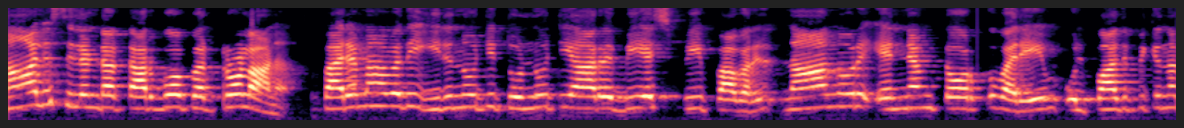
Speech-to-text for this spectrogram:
നാല് സിലിണ്ടർ ടർബോ പെട്രോൾ ആണ്. പരമാവധി ഇരുന്നൂറ്റി തൊണ്ണൂറ്റി ആറ് ബി എച്ച് പി പവറിൽ നാനൂറ് എൻ എം ടോർക്ക് വരെയും ഉൽപ്പാദിപ്പിക്കുന്ന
